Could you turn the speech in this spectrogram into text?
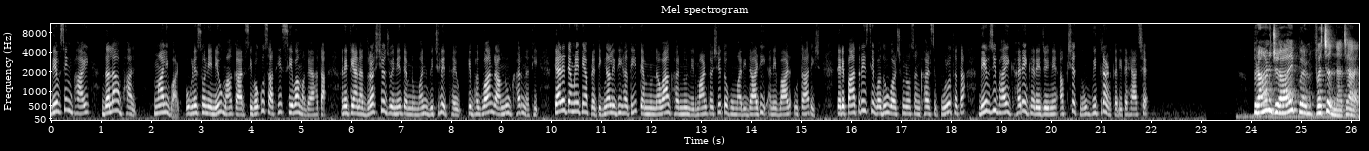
દેવસિંહભાઈ દલાભાલ માલીવાડ. ઓગણીસો ને નેવુંમાં કાર સેવકો સાથે સેવામાં ગયા હતા અને ત્યાંના દ્રશ્ય જોઈને તેમનું મન વિચલિત થયું કે ભગવાન રામનું ઘર નથી. ત્યારે તેમણે ત્યાં પ્રતિજ્ઞા લીધી હતી, તેમનું નવા ઘરનું નિર્માણ થશે તો હું મારી દાઢી અને વાળ ઉતારીશ. ત્યારે પાંત્રીસથી વધુ વર્ષોનો સંઘર્ષ પૂરો થતાં દેવજીભાઈ ઘરે ઘરે જઈને અક્ષતનું વિતરણ કરી રહ્યા છે. પ્રાણ જાય પણ વચન ના જાય.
